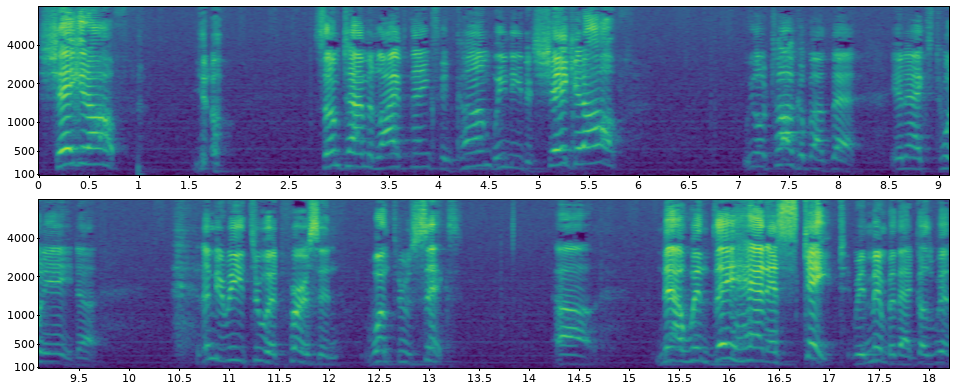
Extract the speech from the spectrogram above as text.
Shake it off. You know. Sometime in life things can come. We need to shake it off. Talk about that in Acts 28. Uh, let me read through it first in 1 through 6. Uh, now, when they had escaped, remember that because we'll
